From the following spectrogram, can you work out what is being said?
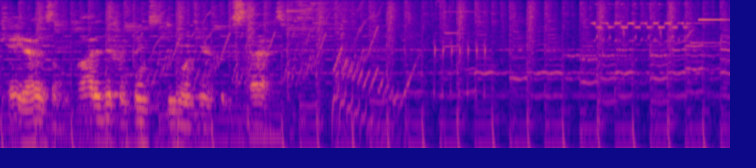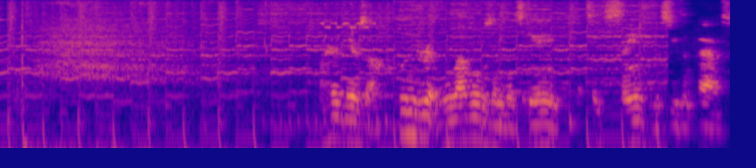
Okay, that is a lot of different things to do on here for the stats. Heard there's a hundred levels in this game. That's insane for the season pass.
